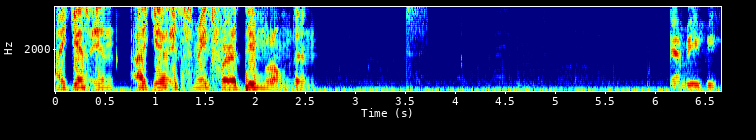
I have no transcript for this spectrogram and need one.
I guess in I guess it's made for a dim room then. Yeah, maybe.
